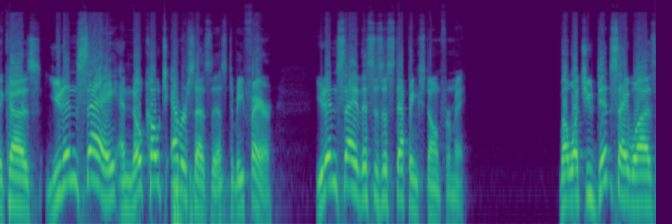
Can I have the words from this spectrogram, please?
because you didn't say, and no coach ever says this, to be fair, you didn't say this is a stepping stone for me. But what you did say was,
